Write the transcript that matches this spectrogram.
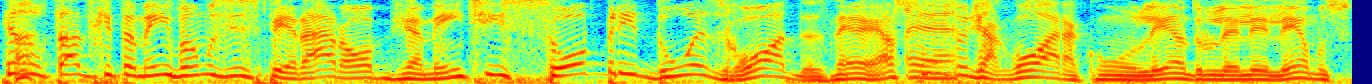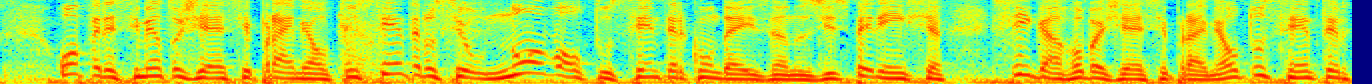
Resultados que também vamos esperar, obviamente, sobre duas rodas, né? Assunto É. de agora com o Leandro Lele Lemos. O oferecimento GS Prime Auto Center, o seu novo Auto Center com 10 anos de experiência. Siga arroba GS Prime Auto Center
